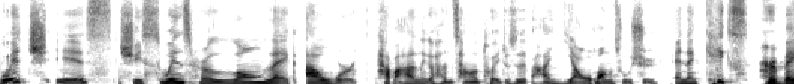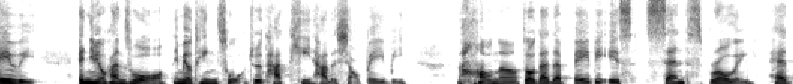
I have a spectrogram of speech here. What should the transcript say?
Which is she swings her long leg outward，她把她那个很长的腿就是把它摇晃出去，and then kicks her baby。哎，你没有看错，你没有听错，就是她踢她的小 baby。然后呢，so that the baby is sent sprawling head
